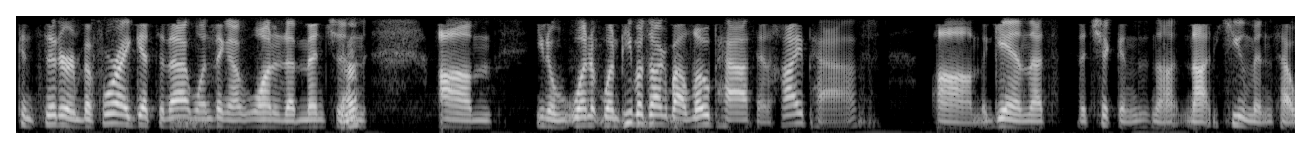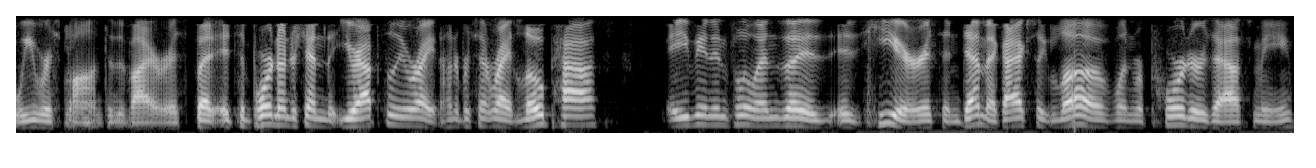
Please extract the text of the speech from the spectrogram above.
consider and before i get to that one thing i wanted to mention huh? um you know when when people talk about low path and high path um, again, that's the chickens, not not humans, how we respond to the virus. But it's important to understand that you're absolutely right, 100% right. Low path avian influenza is is here. It's endemic. I actually love when reporters ask me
